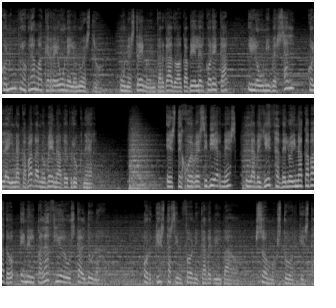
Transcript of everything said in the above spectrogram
con un programa que reúne lo nuestro, un estreno encargado a Gabriel Ercoreca y lo universal con la inacabada novena de Bruckner. Este jueves y viernes, la belleza de lo inacabado en el Palacio Euskalduna. Orquesta Sinfónica de Bilbao. Somos tu orquesta.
